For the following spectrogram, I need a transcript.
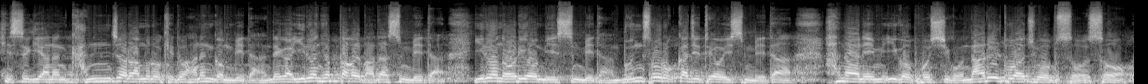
히스기야는 간절함으로 기도하는 겁니다. 내가 이런 협박을 받았습니다. 이런 어려움이 있습니다. 문서로 까지 되어 있습니다. 하나님 이거 보시고 나를 도와주옵소서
